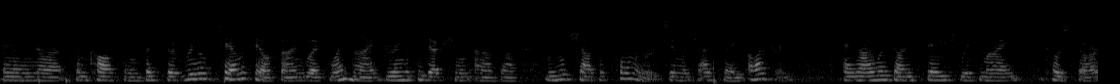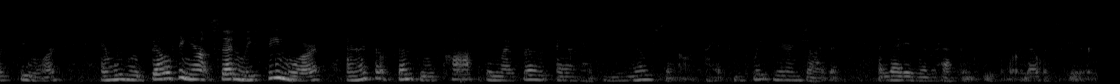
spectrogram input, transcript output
and uh, some coughing, but the real telltale sign was one night during a production of uh, Little Shop of Horrors in which I played Audrey. And I was on stage with my co-star, Seymour, and we were belting out suddenly Seymour, and I felt something pop in my throat, and I had no sound. I had complete laryngitis, and that had never happened before. That was scary.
